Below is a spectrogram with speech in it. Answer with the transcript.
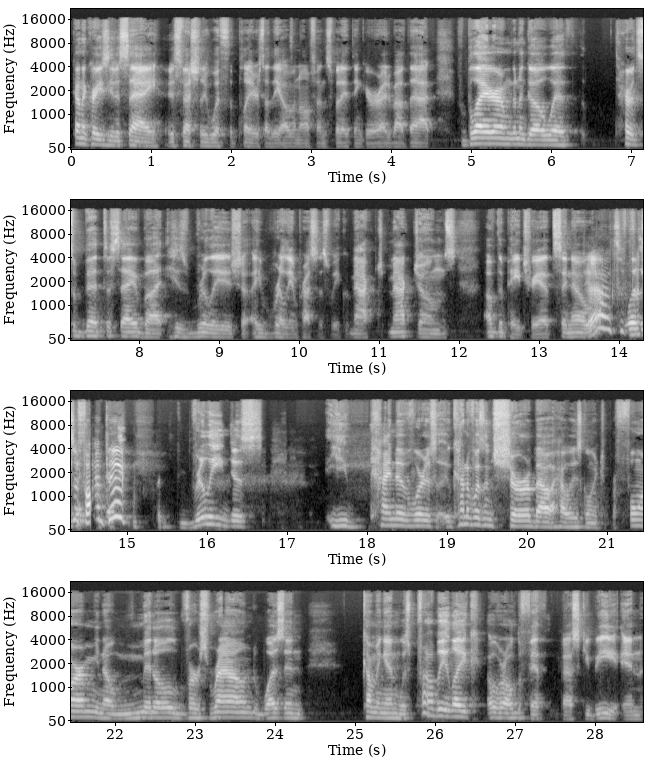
kind of crazy to say, especially with the players that they have on offense. But I think you're right about that. For player, I'm gonna go with hurts a bit to say, but he's really he really impressed this week. Mac Mac Jones of the Patriots. I know. Yeah, it's a, it's a fine pick. Really, just you kind of was kind of wasn't sure about how he was going to perform. You know, middle first round wasn't coming in was probably like overall the fifth best QB in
